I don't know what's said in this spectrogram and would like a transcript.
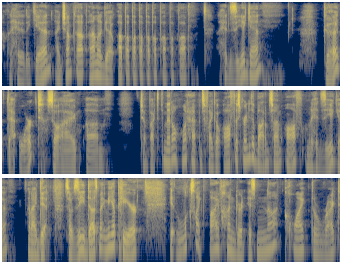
I'm going to hit it again. I jumped up, and I'm going to go up, up, up, up, up, up, up, up, up. I hit Z again. Good, that worked. So I um, jump back to the middle. What happens if I go off the screen to the bottom? So I'm off. I'm going to hit Z again. And I did. So Z does make me appear. It looks like 500 is not quite the right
